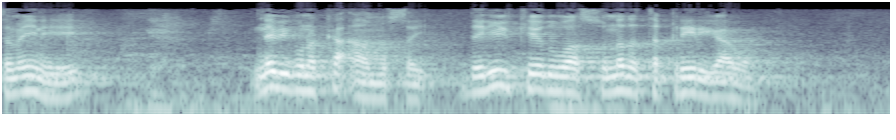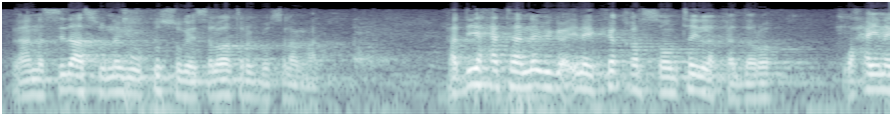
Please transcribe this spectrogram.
samaynayey nebiguna ka aamusay. Daliilkeedu waa sunnada taqriirigaa waa leanna sidaasuu nebigu ku sugay salawatu rabbi wasalaamu caleyh haddii xataa nebiga inay ka qarsoontay la qadaro waxayna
